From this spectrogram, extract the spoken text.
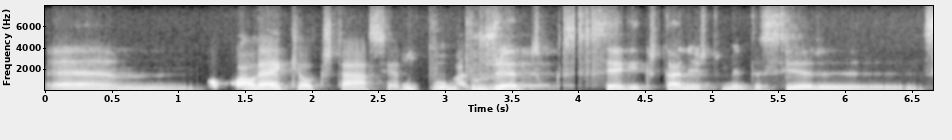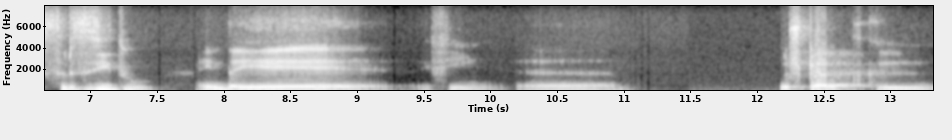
Um, ou qual é aquele que está a ser? O, o, projeto que se segue e que está neste momento a ser uh, serzido ainda é, enfim, uh, eu espero que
